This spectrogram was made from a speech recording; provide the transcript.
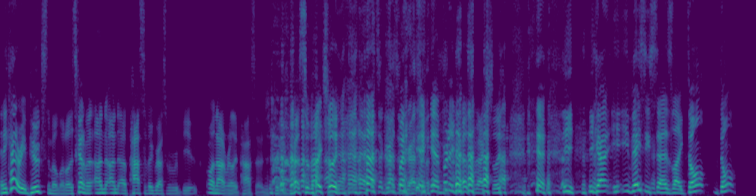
and he kind of rebukes them a little. It's kind of an, un, un, a passive aggressive rebuke. Well, not really passive, just pretty aggressive, actually. It's aggressive, But- aggressive. yeah, pretty aggressive, actually. he, he, got, he he basically says, like, don't, don't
